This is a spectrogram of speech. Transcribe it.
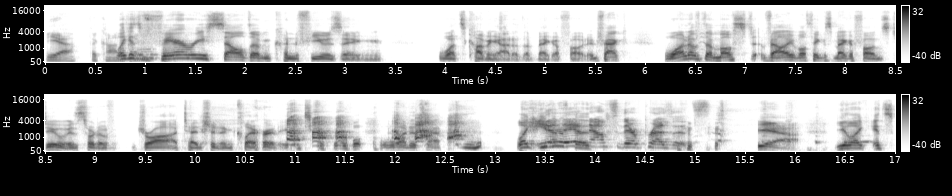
Yeah, the context. like it's very seldom confusing what's coming out of the megaphone in fact one of the most valuable things megaphones do is sort of draw attention and clarity to what is happening like even yeah, they the, announced their presence. Yeah. You like it's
